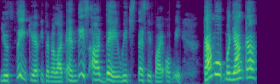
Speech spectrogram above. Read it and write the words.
you think you have eternal life. And these are they which testify of me. Kamu menyangka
